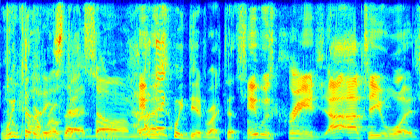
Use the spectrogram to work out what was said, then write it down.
We could have wrote that, that song. dumb, I think we did write that song. It was cringe. I, I tell you what,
